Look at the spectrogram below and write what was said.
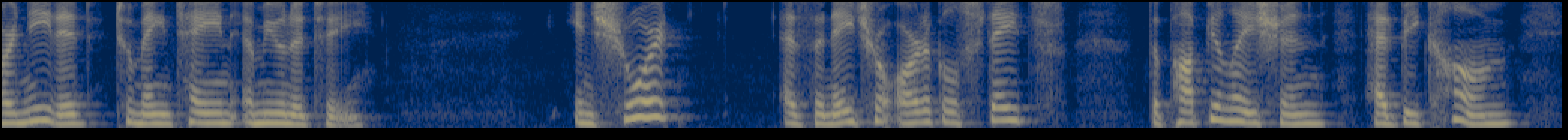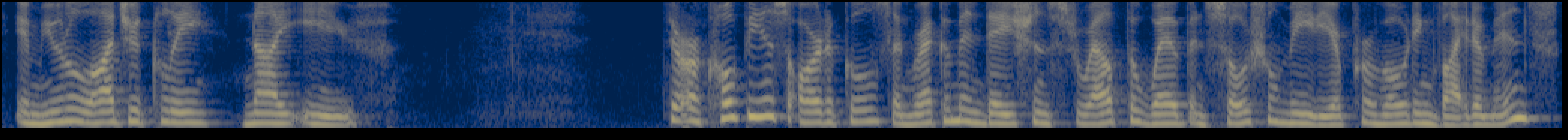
are needed to maintain immunity. In short, as the Nature article states, the population had become immunologically naive. There are copious articles and recommendations throughout the web and social media promoting vitamins,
